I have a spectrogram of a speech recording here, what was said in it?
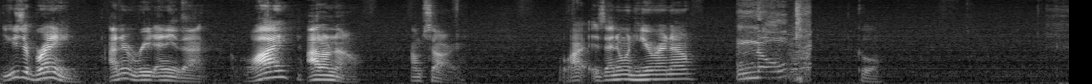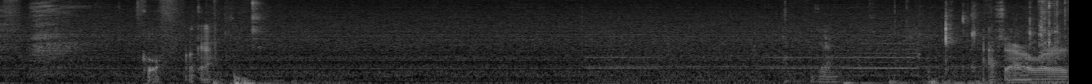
Use your brain. I didn't read any of that. Why? I don't know. I'm sorry. Why? Is anyone here right now? Nope. Cool. Cool. Okay. Okay. After hour work.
